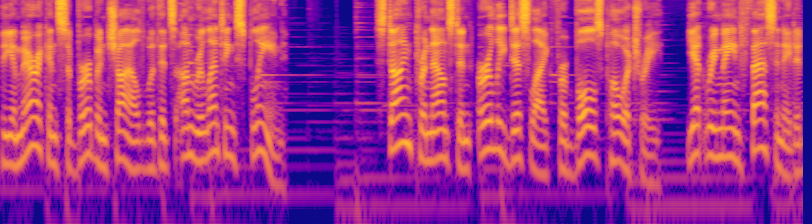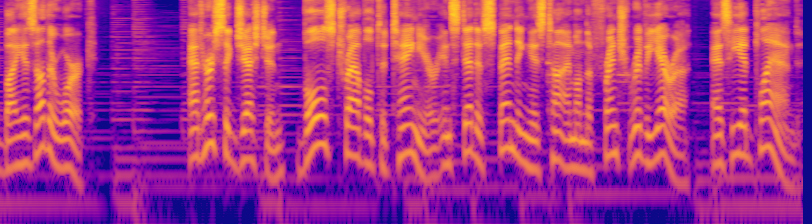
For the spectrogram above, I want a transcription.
the American suburban child with its unrelenting spleen. Stein pronounced an early dislike for Bowles' poetry, yet remained fascinated by his other work. At her suggestion, Bowles traveled to Tangier instead of spending his time on the French Riviera, as he had planned.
